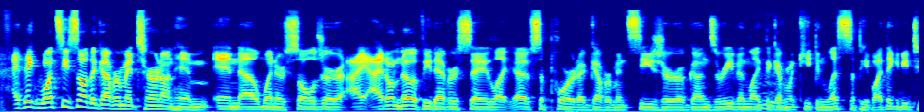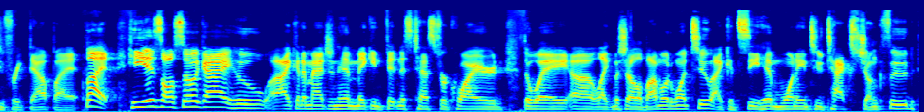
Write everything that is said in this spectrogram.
of. I think once he saw the government turn on him in uh, Winter Soldier, I, I don't know if he'd ever say like uh, support a government seizure of guns or even like the Hmm. government keeping lists of people. I think he'd be too freaked out by it. But he is also a guy who I could imagine him making fitness tests required the way uh, like Michelle Obama would want to. I could see him wanting to tax junk food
